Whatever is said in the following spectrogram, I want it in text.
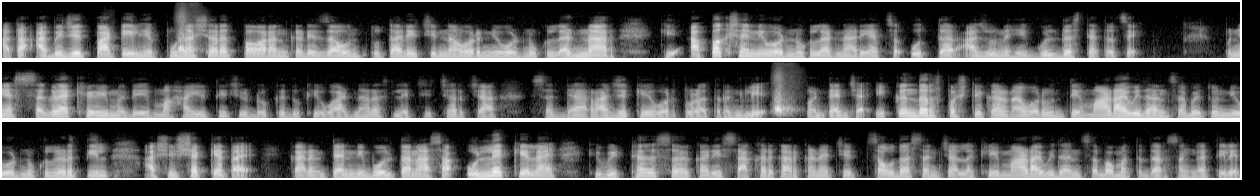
आता अभिजित पाटील हे पुन्हा शरद पवारांकडे जाऊन तुतारी चिन्हावर निवडणूक लढणार की अपक्ष निवडणूक लढणार याचं उत्तर अजूनही गुलदस्त्यातच आहे. पण या सगळ्या खेळीमध्ये महायुतीची डोकेदुखी वाढणार असल्याची चर्चा सध्या राजकीय वर्तुळात रंगली आहे पण त्यांच्या एकंदर स्पष्टीकरणावरून ते माढा विधानसभेतून निवडणूक लढतील अशी शक्यता आहे कारण त्यांनी बोलताना असा उल्लेख केलाय की विठ्ठल सहकारी साखर कारखान्याचे चौदा संचालक हे माढा विधानसभा मतदारसंघातील आहेत.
